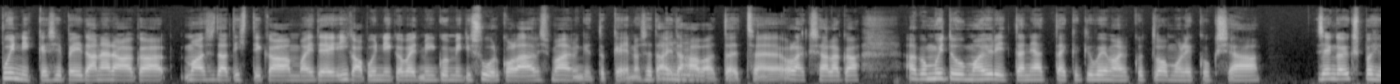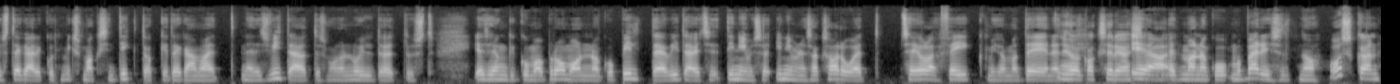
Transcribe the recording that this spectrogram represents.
punnikesi peidan ära, aga ma seda tihti ka, ma ei tee iga punniga, vaid mingi, kui mingi suur kole, siis ma mingi, et okei okay,, no seda mm -hmm. ei taha mhm. vaata, et see oleks seal, aga aga muidu ma üritan jätta ikkagi võimalikult loomulikuks ja see on ka üks põhjus tegelikult, miks ma hakkasin Tiktoki tegema, et nendes videotes mul on null töötlust ja see ongi, kui ma promon nagu pilte ja videoid, et inimese, inimene saaks aru, et see ei ole fake, mida ma teen, et ei ole kaks eri asja. ja et ma nagu, ma päriselt noh, oskan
